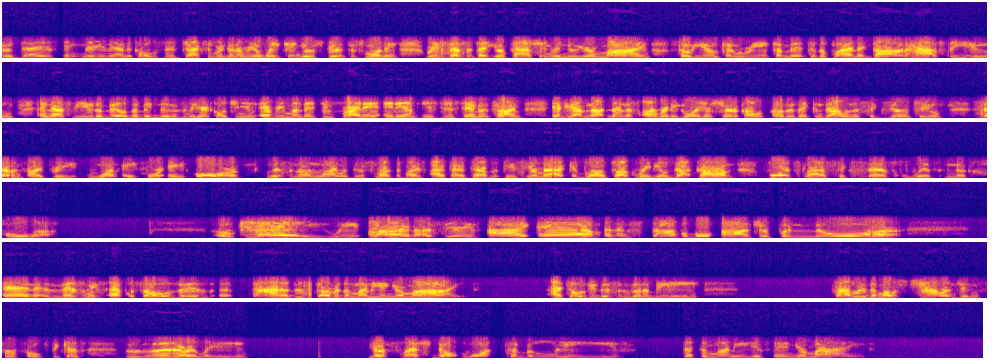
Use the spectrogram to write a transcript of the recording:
Your day. It's Pink Millionaire Nicola Smith Jackson. We're going to reawaken your spirit this morning, resuscitate your passion, renew your mind so you can recommit to the plan that God has for you, and that's for you to build the big business. We're here coaching you every Monday through Friday, 8 a.m. Eastern Standard Time. If you have not done this already, go ahead and share the call with others. They can dial in the 602 753 1848 or listen online with your smart device, iPad, tablet, PC, or Mac at blogtalkradio.com forward slash success with Nicola. Okay, we are in our series, I Am an Unstoppable Entrepreneur. And this week's episode is how to discover the money in your mind. I told you this is going to be probably the most challenging for folks because literally your flesh don't want to believe that the money is in your mind.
